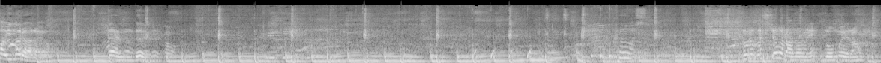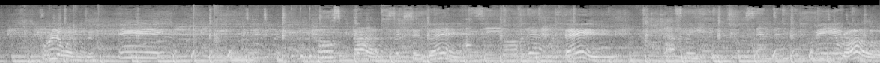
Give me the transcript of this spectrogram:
저 이 노래 알아요. 땡땡. 어. 후. 노래가 시작을 안 하네. 너무해라. 부르려고 했는데. Sexy thing? Hey, mirror. Ooh.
